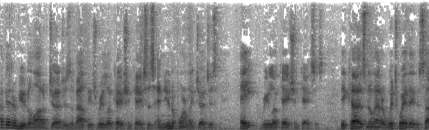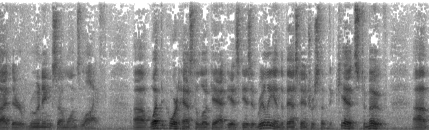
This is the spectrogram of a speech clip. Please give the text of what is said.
I've interviewed a lot of judges about these relocation cases, and uniformly, judges hate relocation cases because no matter which way they decide, they're ruining someone's life. Uh, what the court has to look at is is it really in the best interest of the kids to move? Uh,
